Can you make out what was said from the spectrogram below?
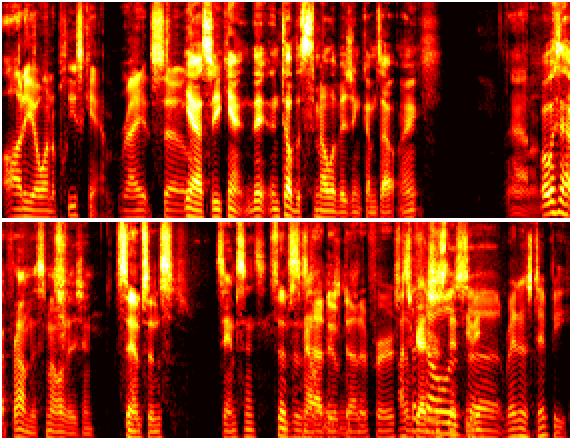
audio on a police cam, right? So Yeah, so you can't they, until the smell-o-vision comes out, right? I don't know. What was that from? The smell-o-vision? Simpsons. Simpsons. Simpsons had to have done it first. I thought Scratch that this was TV. uh, Ren and Stimpy.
